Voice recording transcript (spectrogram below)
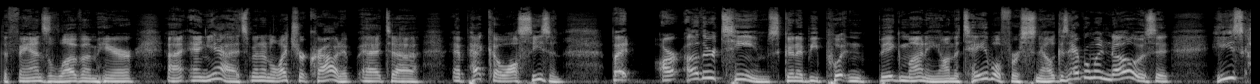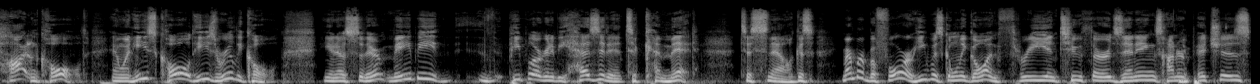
The fans love him here, uh, and yeah, it's been an electric crowd at at, uh, at Petco all season. But are other teams going to be putting big money on the table for Snell? Because everyone knows that he's hot and cold, and when he's cold, he's really cold. You know, so there maybe people are going to be hesitant to commit to Snell because remember before he was only going three and two thirds innings, hundred pitches.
